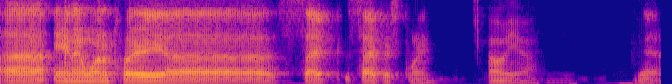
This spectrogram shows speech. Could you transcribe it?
uh, and I want to play uh, Cy- Cypress Point. Oh yeah, Yeah.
